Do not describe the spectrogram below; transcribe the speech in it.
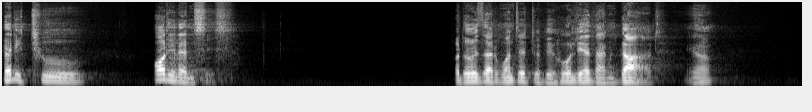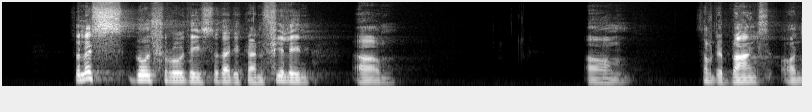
32 ordinances for those that wanted to be holier than God, you know. So let's go through this so that you can fill in um, um, some of the blanks on,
